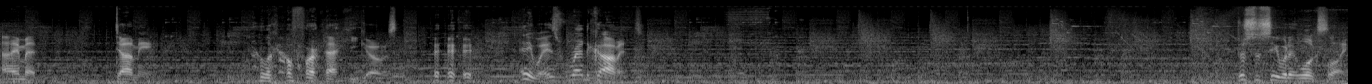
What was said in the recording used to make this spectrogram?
I'm a dummy. Look how far back he goes. Anyways, Red Comet. Just to see what it looks like.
